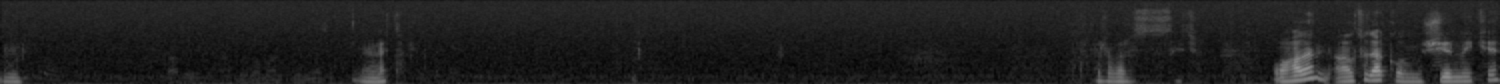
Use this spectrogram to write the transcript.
Yazarım. Evet. Buralar hızlı geç. Oha lan 6 dakika olmuş 22.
